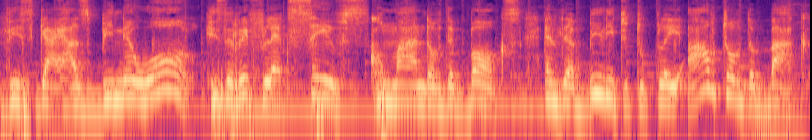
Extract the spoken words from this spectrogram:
this guy has been a wall. His reflex saves, command of the box, and the ability to play out of the back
